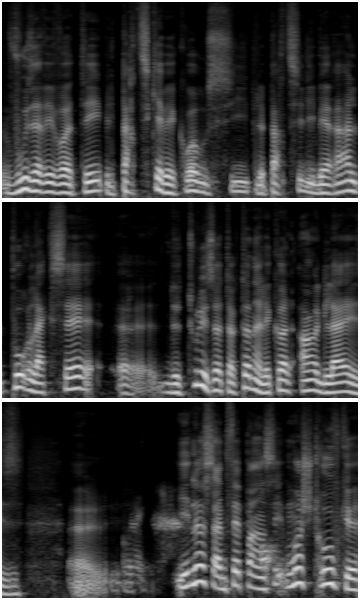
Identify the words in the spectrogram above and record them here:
vous avez voté, puis le Parti québécois aussi, puis le Parti libéral, pour l'accès euh, de tous les Autochtones à l'école anglaise. Euh, Ouais. et là, ça me fait penser. Moi, je trouve que,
